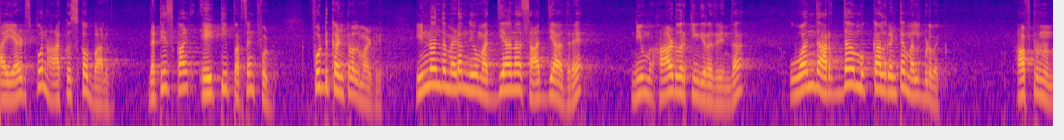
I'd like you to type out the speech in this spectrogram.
ಆ ಎರಡು ಸ್ಪೂನ್ ಹಾಕಿಸ್ಕೋಬಾರ್ದು. That is called eighty percent food food control ಮಾಡಿರಿ. ಇನ್ನೊಂದು ಮೇಡಮ್ ನೀವು ಮಧ್ಯಾಹ್ನ ಸಾಧ್ಯ ಆದರೆ ನೀವು ಹಾರ್ಡ್ ವರ್ಕಿಂಗ್ ಇರೋದ್ರಿಂದ ಒಂದು ಅರ್ಧ ಮುಕ್ಕಾಲು ಗಂಟೆ ಮಲಗಿಬಿಡ್ಬೇಕು. ಆಫ್ಟರ್ನೂನ್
